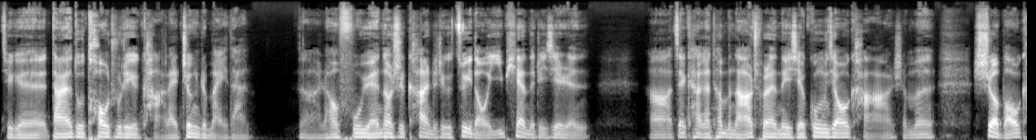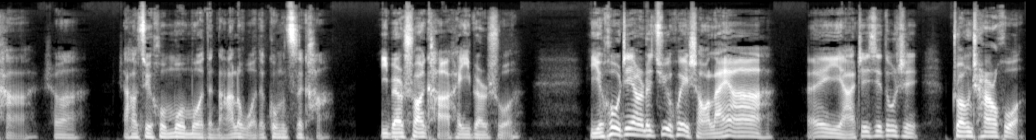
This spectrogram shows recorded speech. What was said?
这个大家都掏出这个卡来争着买单，啊。然后服务员倒是看着这个醉倒一片的这些人，啊，再看看他们拿出来那些公交卡、什么社保卡，是吧？然后最后默默的拿了我的工资卡，一边刷卡还一边说：“以后这样的聚会少来啊！”哎呀，这些都是。装叉货。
